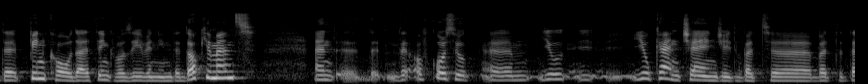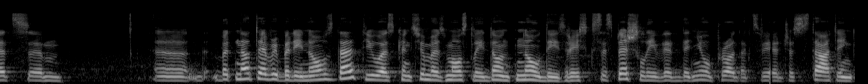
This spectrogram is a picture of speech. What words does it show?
The PIN code, I think, was even in the documents. And uh, the, the, of course, you, um, you, you can change it, but, uh, but that's, um, uh, but not everybody knows that. You as consumers mostly don't know these risks, especially with the new products. We are just starting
